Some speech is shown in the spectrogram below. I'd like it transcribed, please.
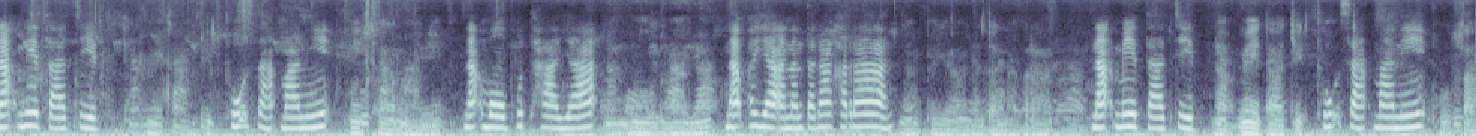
นะเมตตาจิตนะ เมตตาจิตทุสะมานินิสามานินะโมพุทธายะนะโมพุทธายะณพญาอนันตนาคราชนะพยานันตนาคราชณเมตตาจิต นะเมตตาจิต ทุสะมานิทุสา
